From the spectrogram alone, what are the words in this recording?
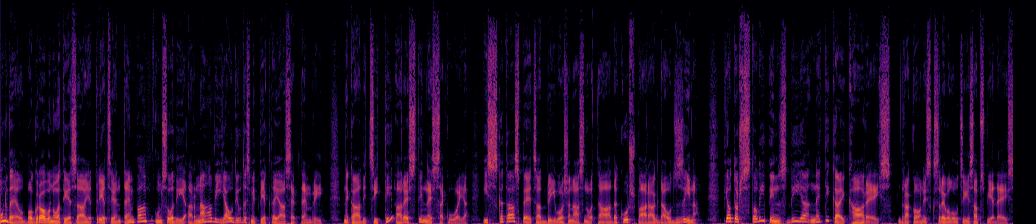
Un vēl Bogrovu notiesāja triecienu tempā un sodīja ar nāvi jau 25. septembrī. Nekādi citi aresti nesekoja. Izskatās pēc atbrīvošanās no tāda, kurš pārāk daudz zina. Piotrs Stolīpins bija ne tikai kārējs, drakonisks revolūcijas apspiedējs.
